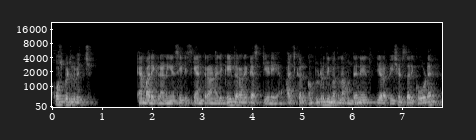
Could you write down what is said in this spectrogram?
ਹਸਪੀਟਲ ਵਿੱਚ ਐੱਮ ਆਰ ਆਈ ਕਰਾਣੀ ਹੈ ਸੀਟੀ ਸਕੈਨ ਕਰਾਉਣਾ ਜਾਂ ਕਈ ਤਰ੍ਹਾਂ ਦੇ ਟੈਸਟ ਜਿਹੜੇ ਆ ਅੱਜ ਕੱਲ ਕੰਪਿਊਟਰ ਦੀ ਮਦਦ ਨਾਲ ਹੁੰਦੇ ਨੇ, ਜਿਹੜਾ ਪੇਸ਼ੈਂਟਸ ਦਾ ਰਿਕਾਰਡ ਹੈ,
